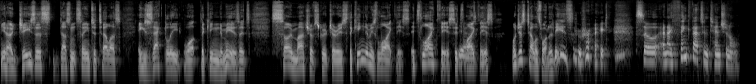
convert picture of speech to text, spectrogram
you know, Jesus doesn't seem to tell us exactly what the kingdom is. It's so much of scripture is the kingdom is like this. It's like this. It's yes. like this. Well, just tell us what it is. Right. So, and I think that's intentional.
